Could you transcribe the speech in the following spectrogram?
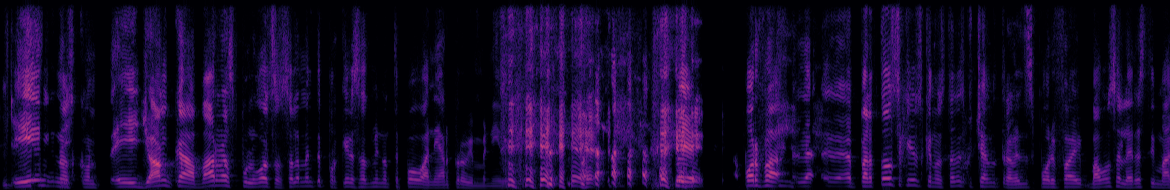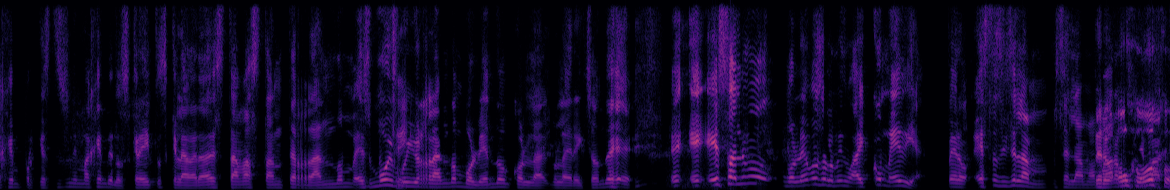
Y nos y Jonka, barras pulgosas, solamente porque eres admin no te puedo banear, pero bienvenido. porfa, eh, para todos aquellos que nos están escuchando a través de Spotify, vamos a leer esta imagen porque esta es una imagen de los créditos que la verdad está bastante random. Es muy, muy random volviendo con la, con la dirección de... Eh, eh, es algo, volvemos a lo mismo, hay comedia, pero esta sí se la, se la Pero ojo, ojo,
